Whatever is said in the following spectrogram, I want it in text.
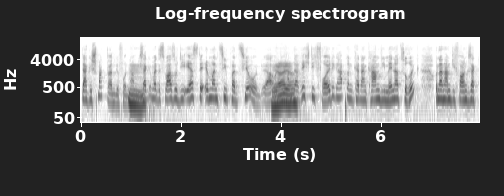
da Geschmack dran gefunden haben. Ich sage immer, das war so die erste Emanzipation. Ja, und Ja, die ja. haben da richtig Freude gehabt und dann kamen die Männer zurück und dann haben die Frauen gesagt,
